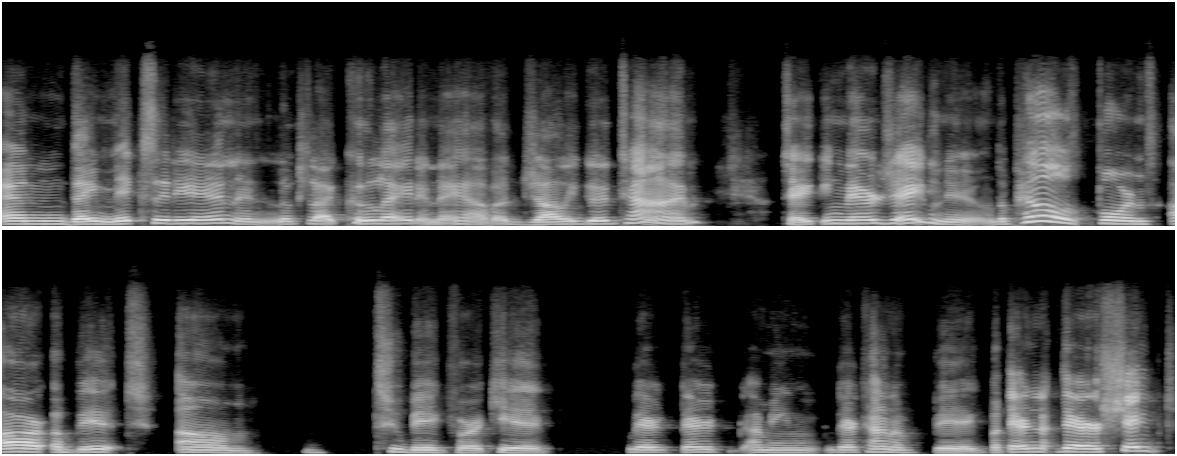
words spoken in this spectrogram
and they mix it in and looks like kool-aid and they have a jolly good time taking their Jadenu. The pill forms are a bit um too big for a kid. They're they're I mean they're kind of big, but they're they're shaped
